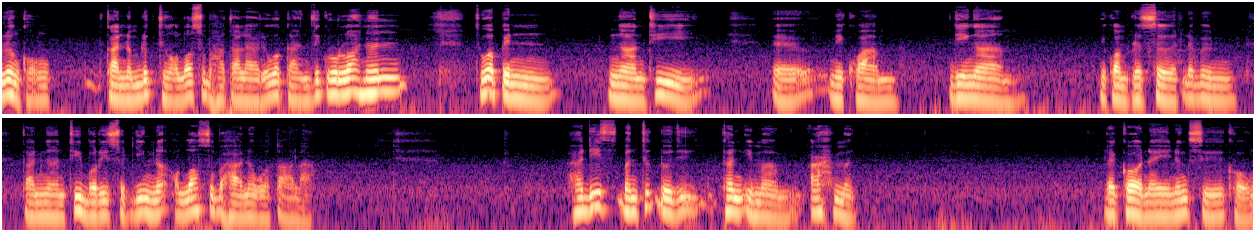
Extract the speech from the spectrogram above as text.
เรื่องของ การนำลึกถึงอัลลอฮ์สุบฮาตาลาหรือว่าการซิกรุลลอฮ์นั้น ถือว่าเป็นงานที่มีความดีงาม มีความประเสริฐและเป็นการงานที่บริสุทธิ์ยิ่งนะอัลลอฮ์สุบฮานาวตาลาฮะดีษบันทึกโดยท่านอิหม่ามอัลมัดและก็ในหนังสือของ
